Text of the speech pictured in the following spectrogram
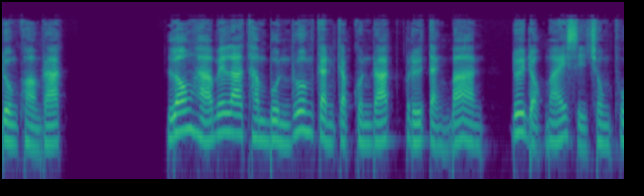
ดวงความรัก ลองหาเวลาทำบุญร่วมกันกับคนรักหรือแต่งบ้าน ด้วยดอกไม้สีชมพู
